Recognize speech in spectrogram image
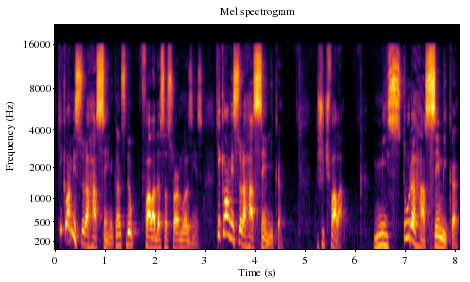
O que é uma mistura racêmica? Antes de eu falar dessas formulazinhas. O que é uma mistura racêmica? Deixa eu te falar. Mistura racêmica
